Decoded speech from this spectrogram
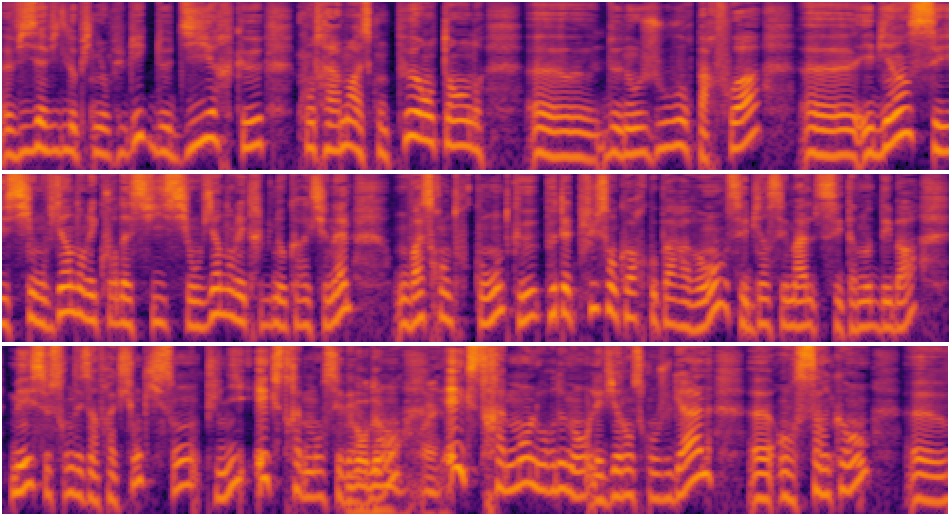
euh, vis-à-vis de l'opinion publique, de dire que, contrairement à ce qu'on peut entendre de nos jours parfois, eh bien, c'est si on vient dans les cours d'assises, si on vient dans les tribunaux correctionnels, on va se rendre compte que peut-être plus encore qu'auparavant, c'est bien, c'est mal, c'est un autre débat, mais ce sont des infractions qui sont punies extrêmement sévèrement, extrêmement lourdement. Les violences conjugales, euh, en cinq ans, euh,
